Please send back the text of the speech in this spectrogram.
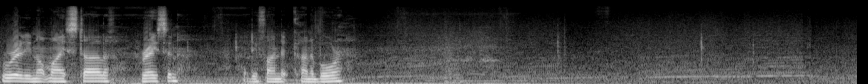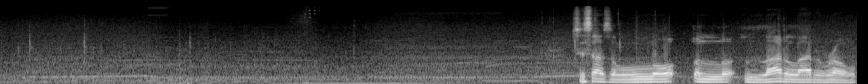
Really not my style of racing. I do find it kind of boring. This has a lot, a lot, lot, a lot of roll.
